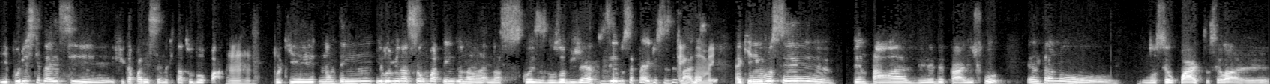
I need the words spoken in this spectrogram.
E por isso que dá esse. fica parecendo que tá tudo opaco. Uhum. Porque não tem iluminação batendo na- nas coisas, nos objetos, e aí você perde esses detalhes. É que nem você tentar ver detalhes, tipo, entra no, no seu quarto, sei lá, é,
